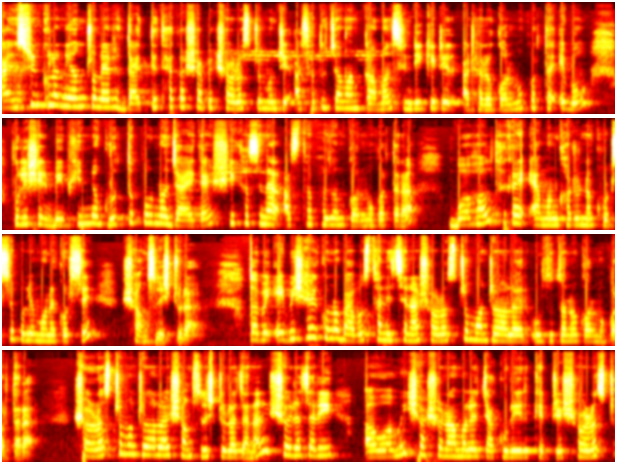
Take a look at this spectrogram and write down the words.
আইন শৃঙ্খলা নিয়ন্ত্রণের দায়িত্বে থাকা সাবেক স্বরাষ্ট্রমন্ত্রী আসাদুজ্জামান কামাল সিন্ডিকেটের আঠারো কর্মকর্তা এবং পুলিশের বিভিন্ন গুরুত্বপূর্ণ জায়গায় শেখ হাসিনার আস্থাভাজন কর্মকর্তারা বহাল থাকায় এমন ঘটনা ঘটছে বলে মনে করছে সংশ্লিষ্টরা। তবে এ বিষয়ে কোনো ব্যবস্থা নিচ্ছে না স্বরাষ্ট্র মন্ত্রণালয়ের ঊর্ধ্বতন কর্মকর্তারা। স্বরাষ্ট্র মন্ত্রণালয়ের সংশ্লিষ্টরা জানান, স্বৈরাচারী আওয়ামী শাসন আমলে চাকুরির ক্ষেত্রে স্বরাষ্ট্র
